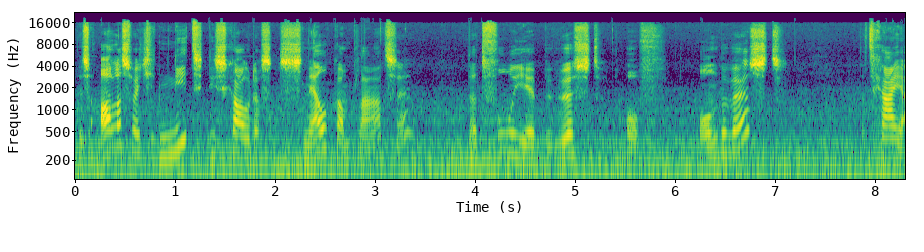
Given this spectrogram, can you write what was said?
Dus alles wat je niet die schouders snel kan plaatsen, dat voel je bewust of onbewust. Dat ga je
